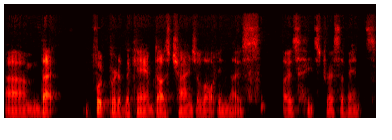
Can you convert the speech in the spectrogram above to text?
um, that footprint of the camp does change a lot in those those heat stress events.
